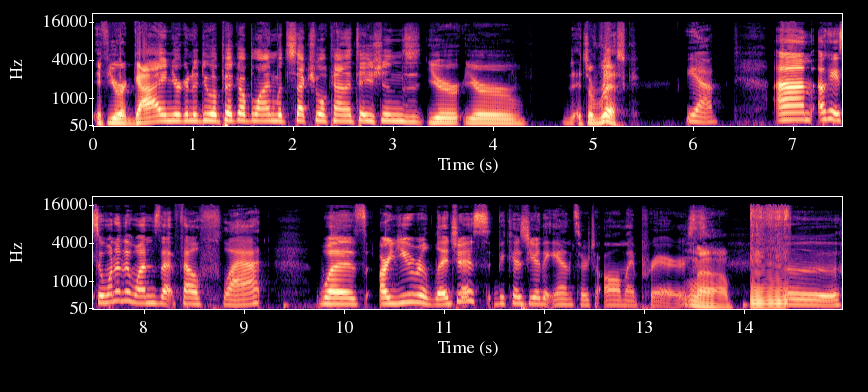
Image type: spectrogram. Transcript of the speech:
if you're a guy and you're going to do a pickup line with sexual connotations, you're you're it's a risk. Yeah. Um, okay, so one of the ones that fell flat was Are you religious? Because you're the answer to all my prayers. No. Ugh.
